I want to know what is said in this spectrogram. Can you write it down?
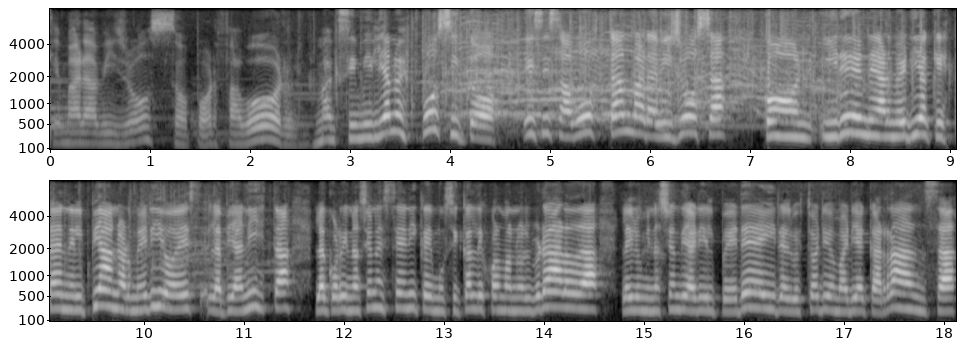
qué maravilloso, por favor. Maximiliano Espósito es esa voz tan maravillosa con Irene Armería que está en el piano. Armerío es la pianista, la coordinación escénica y musical de Juan Manuel Brarda, la iluminación de Ariel Pereira, el vestuario de María Carranza.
